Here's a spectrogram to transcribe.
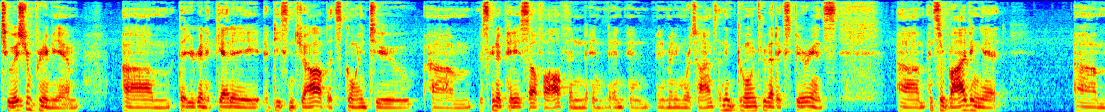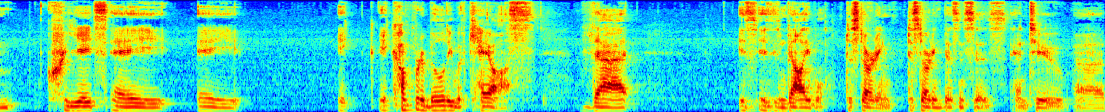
tuition premium um, that you're going to get a, a, decent job that's going to um, it's going to pay itself off and and, and, and many more times. I think going through that experience um, and surviving it um, creates a, a a a comfortability with chaos that is, is invaluable to starting to starting businesses and to uh,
